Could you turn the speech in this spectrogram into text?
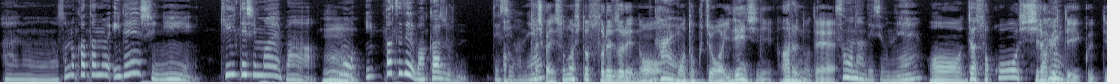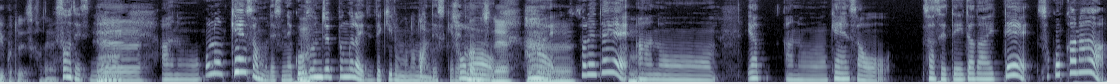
あの、その方の遺伝子に聞いてしまえば、うんもう一発でわかるんですよね。あ確かにその人それぞれの、はいもう特徴は遺伝子にあるので、そうなんですよね。ああ、じゃあそこを調べていくっていうことですかね。そうですね。へあの、この検査もですね、5分10分ぐらいでできるものなんですけれど。そうなんですね。はい。へそれで、うんあの、や、あの、検査をさせていただいて、そこから、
